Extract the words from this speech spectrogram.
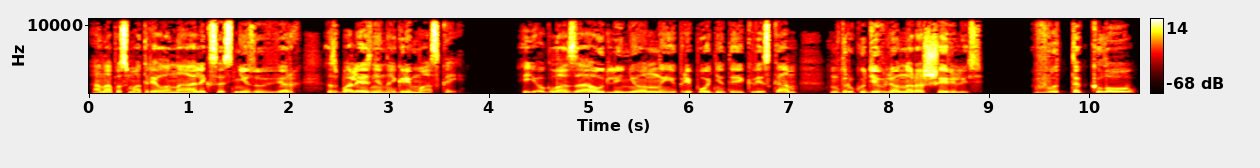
Она посмотрела на Алекса снизу вверх с болезненной гримаской. Ее глаза, удлиненные и приподнятые к вискам, вдруг удивленно расширились. «Вот так Клоу!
